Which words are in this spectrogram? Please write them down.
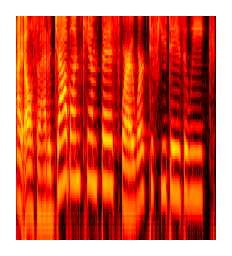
I also had a job on campus where I worked a few days a week.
